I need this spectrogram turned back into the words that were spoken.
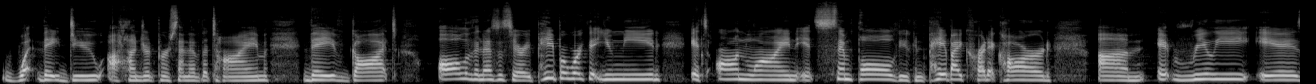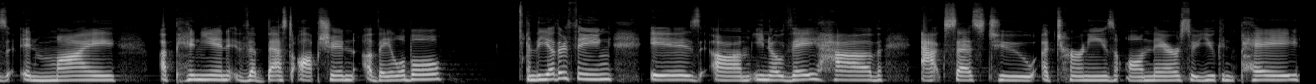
what they do 100% of the time. They've got all of the necessary paperwork that you need. It's online, it's simple, you can pay by credit card. Um, it really is, in my opinion, the best option available and the other thing is, um, you know, they have access to attorneys on there so you can pay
